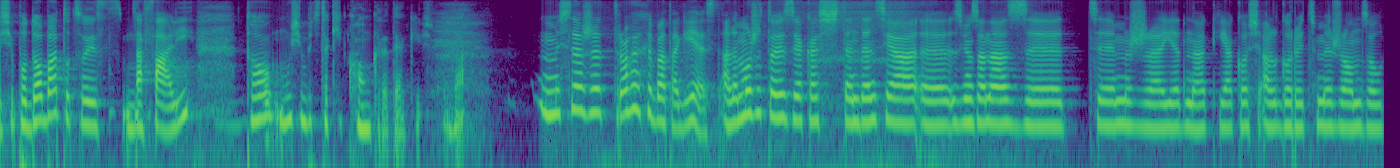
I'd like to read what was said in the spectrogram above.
się podoba, to, co jest na fali, to musi być taki konkret jakiś. prawda? Myślę, że trochę chyba tak jest, ale może to jest jakaś tendencja y, związana z tym, że jednak jakoś algorytmy rządzą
